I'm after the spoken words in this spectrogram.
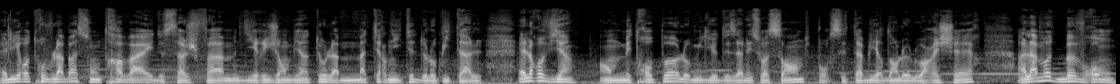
Elle y retrouve là-bas son travail de sage-femme, dirigeant bientôt la maternité de l'hôpital. Elle revient en métropole au milieu des années 60 pour s'établir dans le Loir-et-Cher, à la mode Beuvron,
